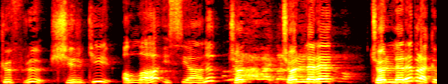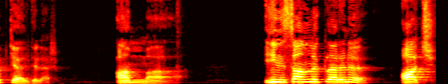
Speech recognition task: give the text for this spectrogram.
küfrü, şirki, Allah'a isyanı çöl, çöllere çöllere bırakıp geldiler. Ama insanlıklarını aç,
